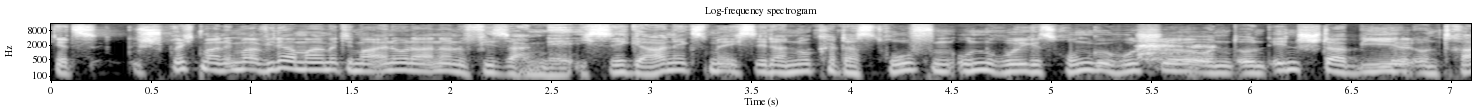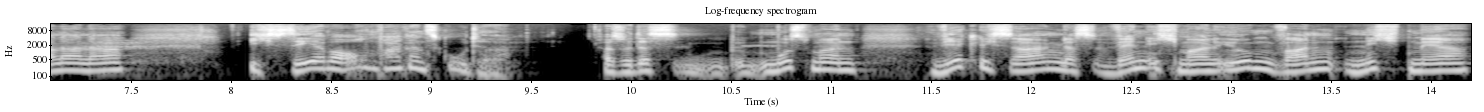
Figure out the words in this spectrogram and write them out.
Jetzt spricht man immer wieder mal mit dem einen oder anderen und viele sagen, nee, ich sehe gar nichts mehr, ich sehe da nur Katastrophen, unruhiges Rumgehusche und, und instabil und tralala. Ich sehe aber auch ein paar ganz gute. Also das muss man wirklich sagen, dass wenn ich mal irgendwann nicht mehr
